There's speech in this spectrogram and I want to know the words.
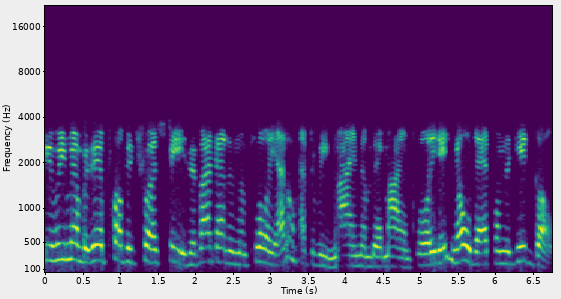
remember they're public trustees. If I got an employee, I don't have to remind them they're my employee. They know that from the get go.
